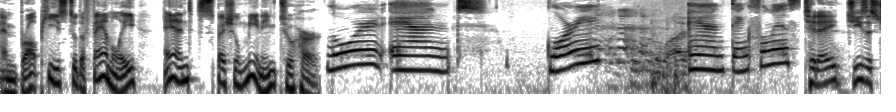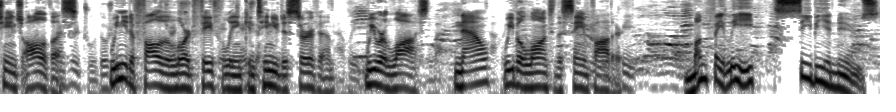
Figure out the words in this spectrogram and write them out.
and brought peace to the family and special meaning to her. Lord and glory and thankfulness. Today, Jesus changed all of us. We need to follow the Lord faithfully and continue to serve Him. We were lost. Now, we belong to the same Father. Meng Fei Li, CBN News.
